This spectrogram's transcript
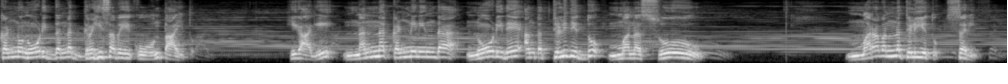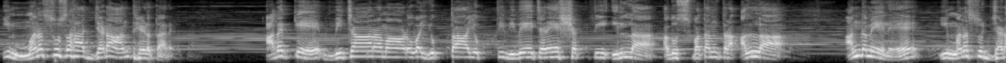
ಕಣ್ಣು ನೋಡಿದ್ದನ್ನು ಗ್ರಹಿಸಬೇಕು ಅಂತಾಯಿತು. ಹೀಗಾಗಿ ನನ್ನ ಕಣ್ಣಿನಿಂದ ನೋಡಿದೆ ಅಂತ ತಿಳಿದಿದ್ದು ಮನಸ್ಸು. ಮರವನ್ನ ತಿಳಿಯಿತು, ಸರಿ. ಈ ಮನಸ್ಸು ಸಹ ಜಡ ಅಂತ ಹೇಳ್ತಾರೆ ಅದಕ್ಕೆ ವಿಚಾರ ಮಾಡುವ ಯುಕ್ತಾಯುಕ್ತಿ ವಿವೇಚನೆ ಶಕ್ತಿ ಇಲ್ಲ, ಅದು ಸ್ವತಂತ್ರ ಅಲ್ಲ. ಅಂದ ಮೇಲೆ ಈ ಮನಸ್ಸು ಜಡ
